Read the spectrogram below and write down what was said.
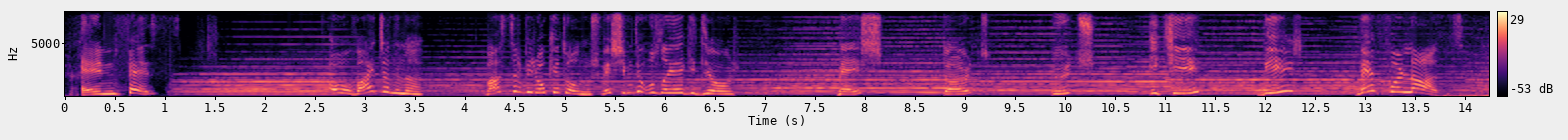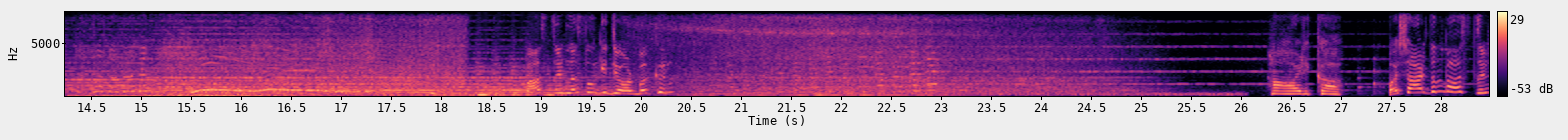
Enfes. Oh vay canına. Buster bir roket olmuş ve şimdi uzaya gidiyor. Beş, dört, üç, iki, bir ve fırlat. Buster nasıl gidiyor bakın. Harika. Başardın Buster.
